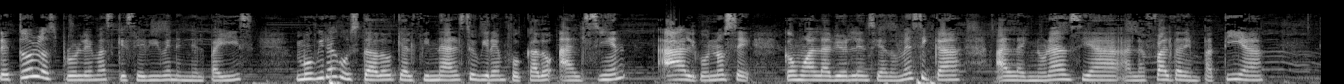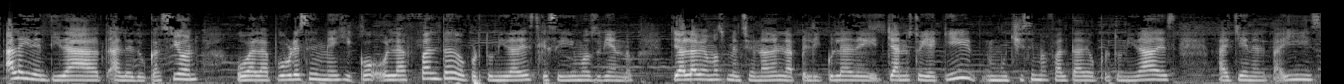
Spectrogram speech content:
de todos los problemas que se viven en el país, me hubiera gustado que al final se hubiera enfocado al 100 algo, no sé, como a la violencia doméstica, a la ignorancia, a la falta de empatía, a la identidad, a la educación o a la pobreza en México o la falta de oportunidades que seguimos viendo. Ya lo habíamos mencionado en la película de Ya no estoy aquí, muchísima falta de oportunidades aquí en el país.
